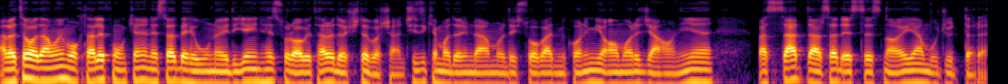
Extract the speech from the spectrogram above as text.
البته های مختلف ممکنه نسبت به حیوانات دیگه این حس و رابطه رو داشته باشن. چیزی که ما داریم در موردش صحبت می‌کنیم یا آمار جهانیه و 100 درصد استثنایی هم وجود داره.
